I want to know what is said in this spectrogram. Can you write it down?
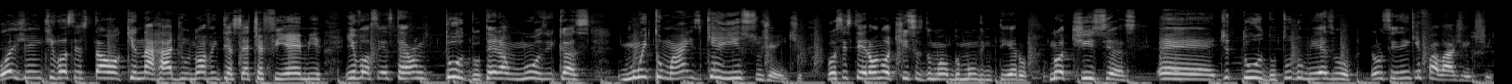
Oi, gente, vocês estão aqui na Rádio 97 FM e vocês terão tudo, terão músicas, muito mais que isso, gente. Vocês terão notícias do, do mundo inteiro, notícias é, de tudo, tudo mesmo. Eu não sei nem o que falar, gente.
